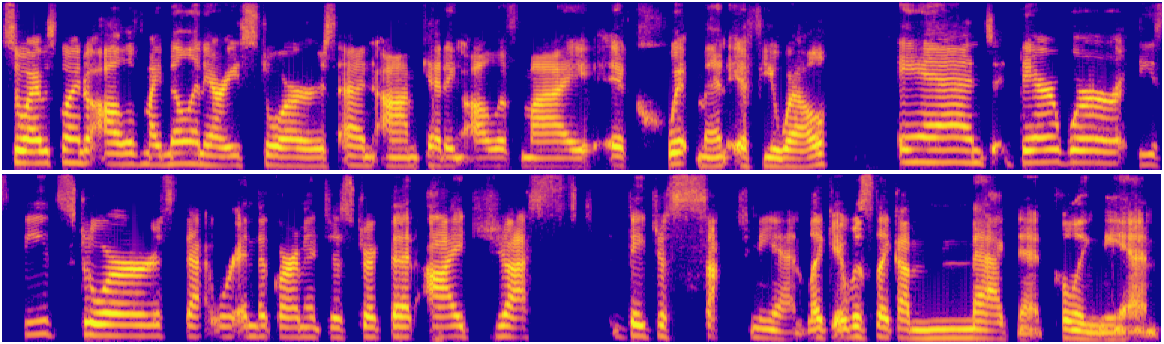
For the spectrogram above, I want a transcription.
So i was going to all of my millinery stores and um, getting all of my equipment if you will. And there were these bead stores that were in the garment district that I just, they just sucked me in. Like it was like a magnet pulling me in.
